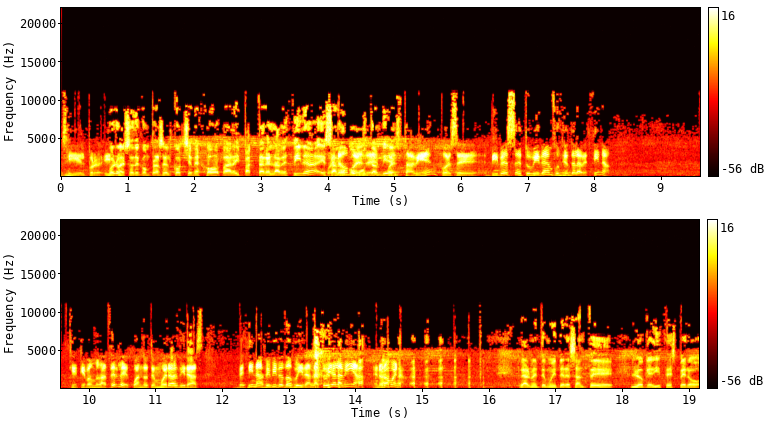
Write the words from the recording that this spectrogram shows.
Sí, el pro- y Bueno, eso de comprarse el coche mejor para impactar en la vecina es Bueno, algo pues, común eh, también. pues está bien, pues eh, vives eh, tu vida en función de la vecina. ¿Qué, qué vamos a hacerle? Cuando te mueras dirás, vecina, has vivido dos vidas, la tuya y la mía. Enhorabuena. realmente muy interesante lo que dices, pero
